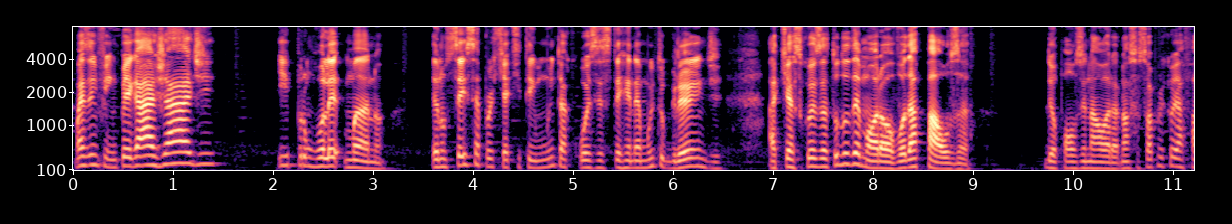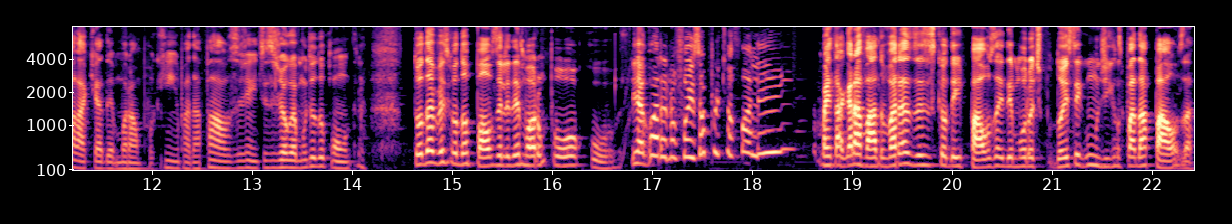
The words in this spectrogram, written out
Mas enfim, pegar a Jade e ir pra um rolê, mano. Eu não sei se é porque aqui tem muita coisa, esse terreno é muito grande. Aqui as coisas tudo demora, ó. Vou dar pausa. Deu pause na hora. Nossa, só porque eu ia falar que ia demorar um pouquinho pra dar pausa. Gente, esse jogo é muito do contra. Toda vez que eu dou pausa, ele demora um pouco. E agora não foi só porque eu falei. Mas tá gravado várias vezes que eu dei pausa e demorou, tipo, dois segundinhos pra dar pausa.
